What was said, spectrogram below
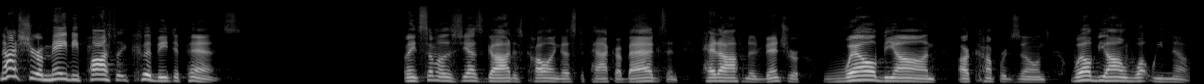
Not sure, maybe, possibly, could be, depends. I mean, some of us, yes, God is calling us to pack our bags and head off an adventure well beyond our comfort zones, well beyond what we know.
